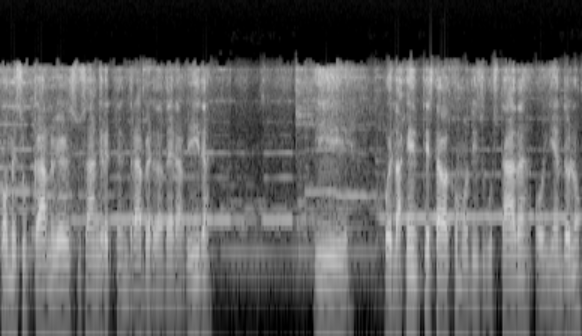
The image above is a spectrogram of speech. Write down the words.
come su carne y bebe su sangre tendrá verdadera vida y pues la gente estaba como disgustada oyéndolo.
